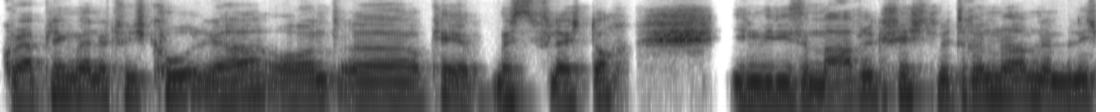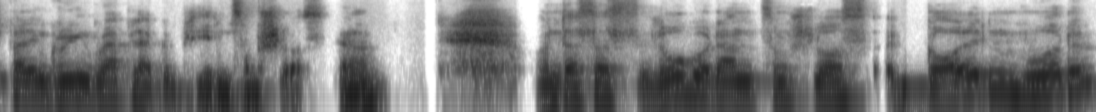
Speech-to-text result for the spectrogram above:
Grappling wäre natürlich cool, ja. Und äh, okay, du vielleicht doch irgendwie diese Marvel-Geschichte mit drin haben, dann bin ich bei den Green Grappler geblieben zum Schluss, ja. Und dass das Logo dann zum Schluss golden wurde,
